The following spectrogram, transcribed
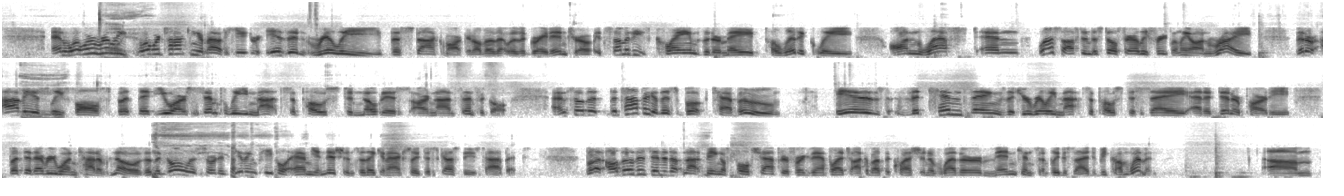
And what we're really Oh, what we're talking about here isn't really the stock market, although that was a great intro. It's some of these claims that are made politically on left and less often, but still fairly frequently on right, that are obviously Mm-hmm. false, but that you are simply not supposed to notice are nonsensical. And so the the topic of this book, Taboo, is the 10 things that you're really not supposed to say at a dinner party, but that everyone kind of knows. And the goal is sort of giving people ammunition so they can actually discuss these topics. But although this ended up not being a full chapter, for example, I talk about the question of whether men can simply decide to become women. Um,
